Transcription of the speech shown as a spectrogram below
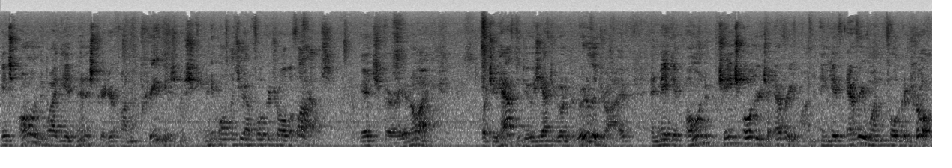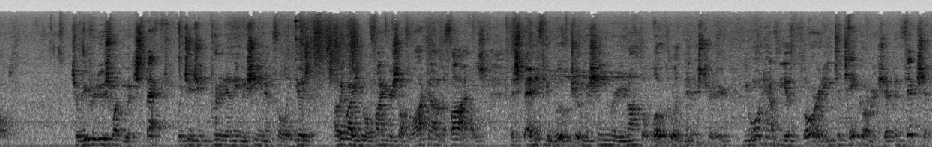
it's owned by the administrator on the previous machine, and it won't let you have full control of the files. It's very annoying. What you have to do is you have to go to the root of the drive and make it owned, change owner to everyone, and give everyone full control to reproduce what you expect, which is you can put it in any machine and fully use it. Otherwise, you will find yourself locked out of the files, and if you move to a machine where you're not the local administrator, you won't have the authority to take ownership and fix it.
